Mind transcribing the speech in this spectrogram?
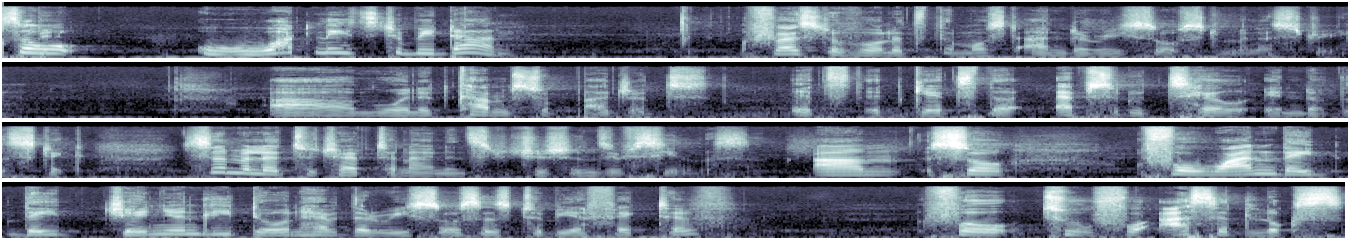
So, what needs to be done? First of all, it's the most under-resourced ministry. Um, when it comes to budget, it's, it gets the absolute tail end of the stick. Similar to Chapter 9 institutions, you've seen this. Um, so, for one, they, they genuinely don't have the resources to be effective. For to for us, it looks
